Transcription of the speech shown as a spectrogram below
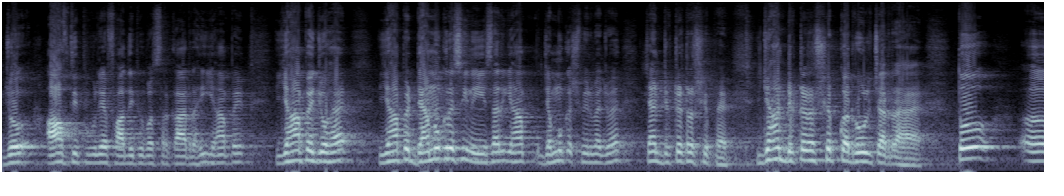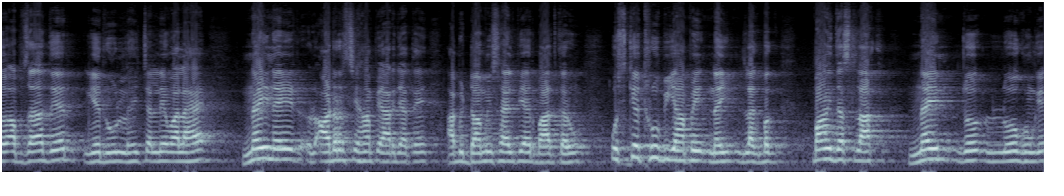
जो ऑफ़ दी पीपल या फॉर दी पीपल सरकार रही यहाँ पे यहाँ पे जो है, यहाँ पे डेमोक्रेसी नहीं है सर, यहाँ जम्मू कश्मीर में जो है, यहाँ डिक्टेटरशिप है। यहाँ डिक्टेटरशिप का रूल चल रहा है। तो अब ज़्यादा देर ये रूल नहीं चलने वाला है। नए नए ऑर्डर्स यहाँ पे आ जाते हैं। अभी डोमिसाइल की अगर बात करूँ, उसके थ्रू भी यहाँ पे नई लगभग पाँच दस लाख नए जो लोग होंगे,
